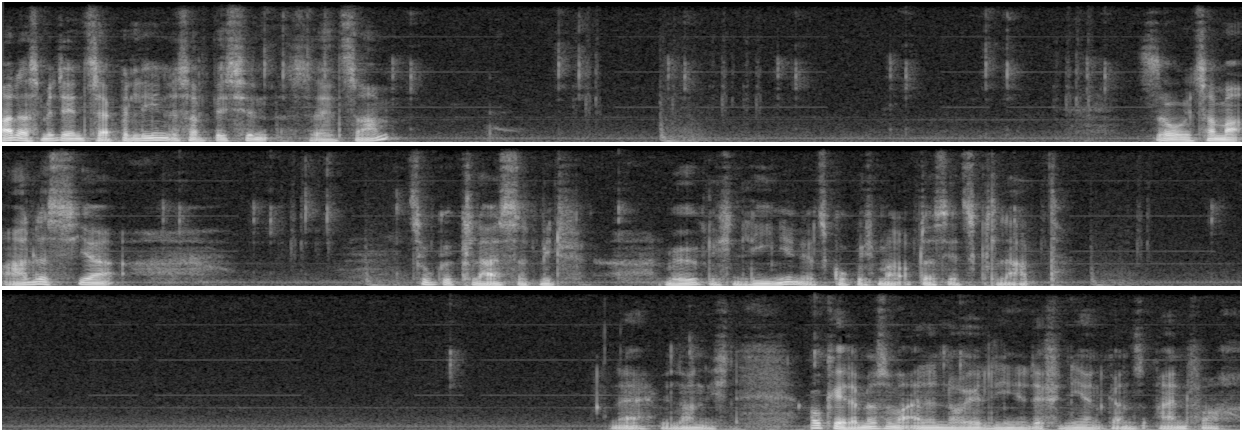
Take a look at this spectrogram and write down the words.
Ja, das mit den Zeppelin ist ein bisschen seltsam. So, jetzt haben wir alles hier zugekleistert mit möglichen Linien. Jetzt gucke ich mal, ob das jetzt klappt. Ne, will er nicht. Okay, dann müssen wir eine neue Linie definieren, ganz einfach.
